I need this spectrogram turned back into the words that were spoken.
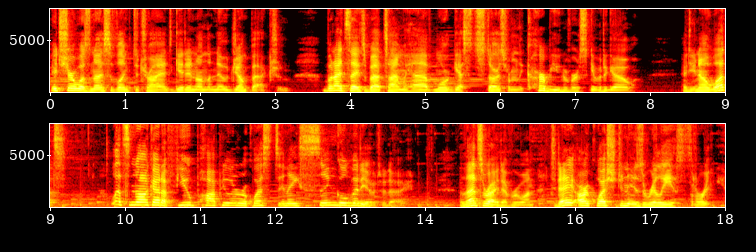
It sure was nice of Link to try and get in on the no jump action, but I'd say it's about time we have more guest stars from the Kirby universe give it a go. And you know what? Let's knock out a few popular requests in a single video today. That's right, everyone. Today our question is really three.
